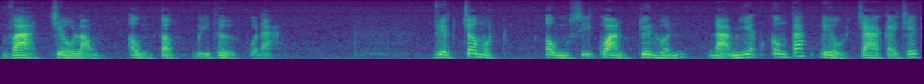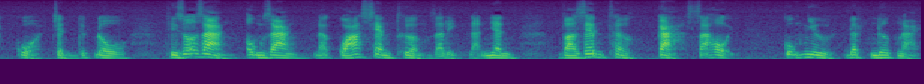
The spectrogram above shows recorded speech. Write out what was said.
và chiều lòng ông Tổng Bí Thư của Đảng. Việc cho một ông sĩ quan tuyên huấn đảm nhiệm công tác điều tra cái chết của Trần Đức Đô thì rõ ràng ông Giang đã quá xem thường gia đình nạn nhân và xem thường cả xã hội cũng như đất nước này.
